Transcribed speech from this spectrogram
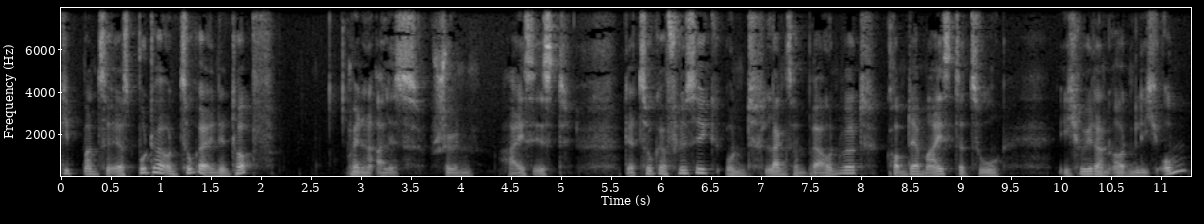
gibt man zuerst Butter und Zucker in den Topf. Wenn dann alles schön heiß ist, der Zucker flüssig und langsam braun wird, kommt der Mais dazu. Ich rühre dann ordentlich um,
